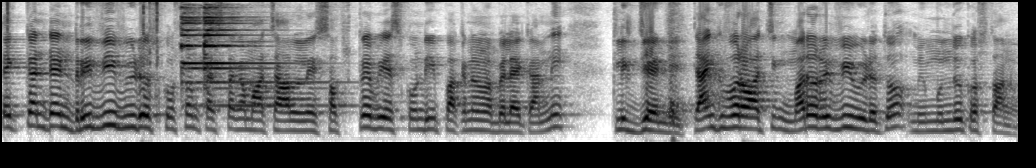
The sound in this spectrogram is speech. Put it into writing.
టెక్ కంటెంట్ రివ్యూ వీడియోస్ కోసం ఖచ్చితంగా మా ఛానల్ని సబ్స్క్రైబ్ చేసుకోండి. పక్కన ఉన్న బెల్ ఐకాన్ని క్లిక్ చేయండి. థ్యాంక్ యూ ఫర్ వాచింగ్ మరో రివ్యూ వీడియోతో మీ ముందుకు వస్తాను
